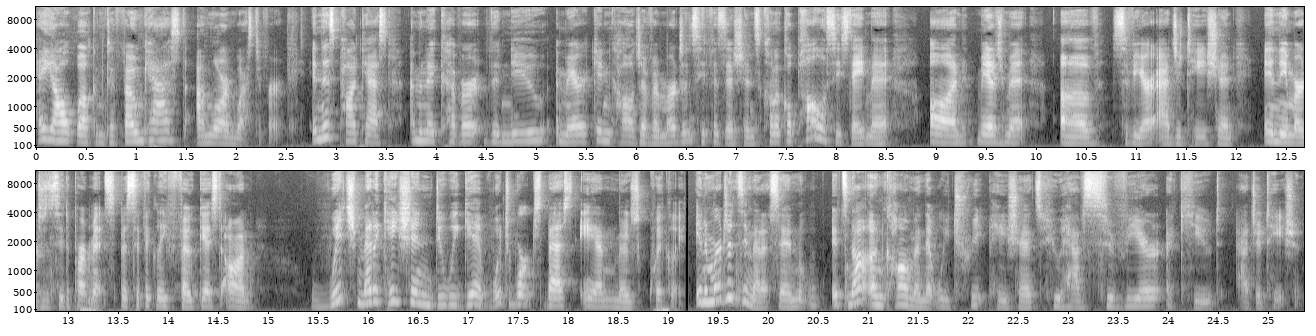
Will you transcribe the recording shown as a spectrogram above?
Hey y'all, welcome to Foamcast. I'm Lauren Westafer. In this podcast, I'm going to cover the new American College of Emergency Physicians clinical policy statement on management of severe agitation in the emergency department, specifically focused on which medication do we give, which works best and most quickly. In emergency medicine, it's not uncommon that we treat patients who have severe acute agitation.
